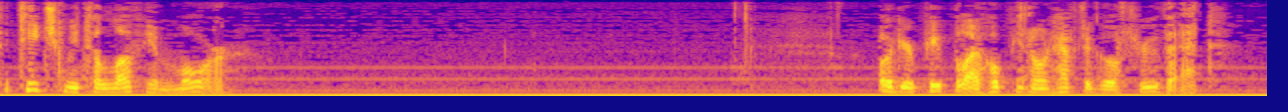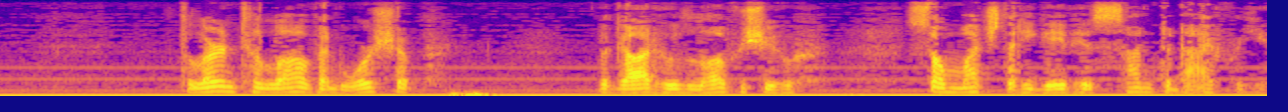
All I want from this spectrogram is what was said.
to teach me to love him more. Oh, dear people, I hope you don't have to go through that. To learn to love and worship the God who loves you so much that he gave his son to die for you.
